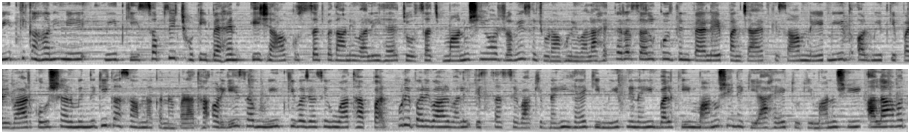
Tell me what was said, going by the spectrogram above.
मीत की कहानी में मीत की सबसे छोटी बहन ईशा कुछ सच बताने वाली है, जो सच मानुषी और रवि से जुड़ा होने वाला है। दरअसल, कुछ दिन पहले पंचायत के सामने मीत और मीत के परिवार को शर्मिंदगी का सामना करना पड़ा था और ये सब मीत की वजह से हुआ था, पर पूरे परिवार वाले इस सच से वाकिफ नहीं है कि मीत ने नहीं, बल्कि मानुषी ने किया है, क्योंकि मानुषी अलावत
